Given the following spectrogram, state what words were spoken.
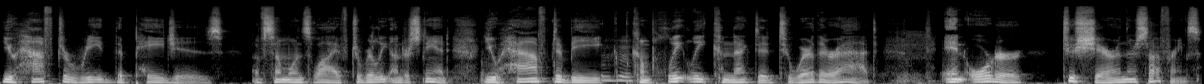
You have to read the pages of someone's life to really understand. You have to be mm-hmm. completely connected to where they're at in order to share in their sufferings.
